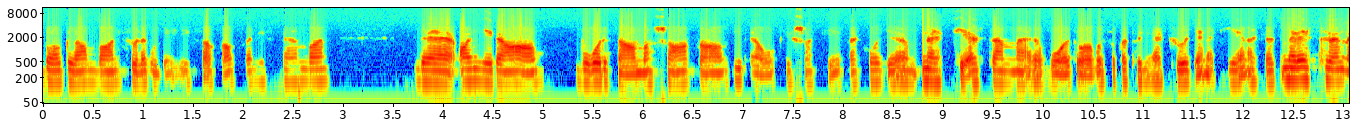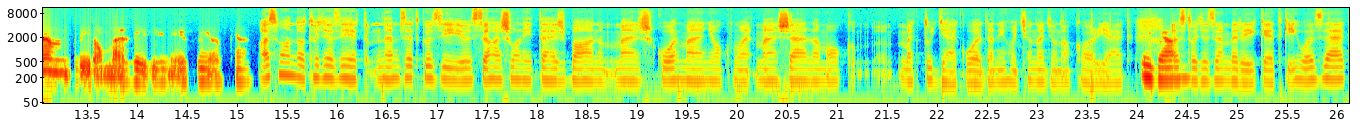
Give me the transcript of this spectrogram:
Baglamban, főleg ugye Észak-Afganisztánban, de annyira borzalmasak a videók és a képek, hogy megkértem már a volt dolgozókat, hogy ne küldjenek ilyeneket, mert egyszerűen nem bírom már végignézni őket. Azt mondod, hogy azért nemzetközi összehasonlításban más kormányok, más államok meg tudják oldani, hogyha nagyon akarják Igen. azt, hogy az embereiket kihozzák.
